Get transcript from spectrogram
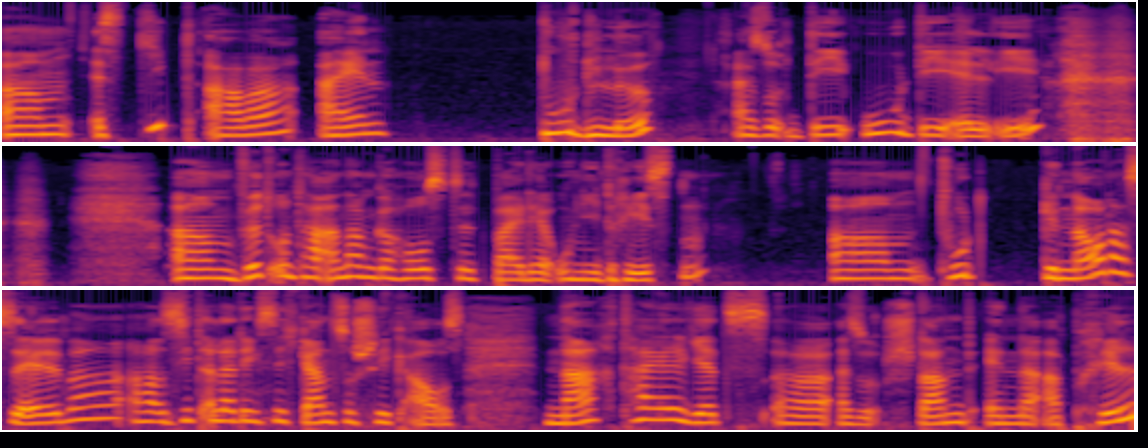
Ähm, es gibt aber ein Doodle, also D-U-D-L-E, ähm, wird unter anderem gehostet bei der Uni Dresden, ähm, tut genau dasselbe, äh, sieht allerdings nicht ganz so schick aus. Nachteil jetzt, äh, also Stand Ende April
